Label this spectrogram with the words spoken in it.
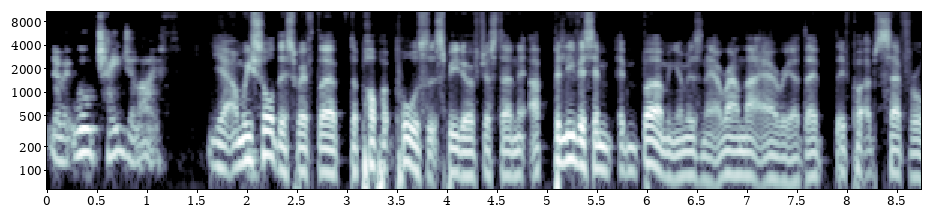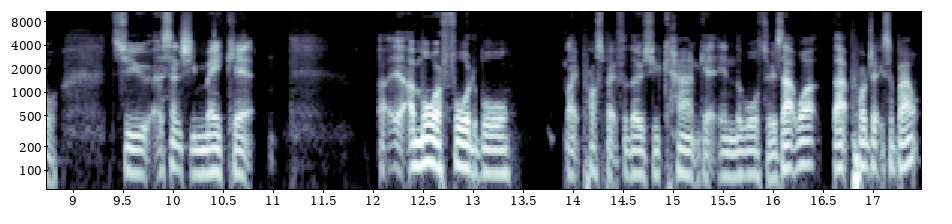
you know it will change your life. Yeah, and we saw this with the the pop up pools that Speedo have just done. I believe it's in, in Birmingham, isn't it? Around that area, they've they've put up several to essentially make it a, a more affordable like prospect for those who can't get in the water. Is that what that project's about?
